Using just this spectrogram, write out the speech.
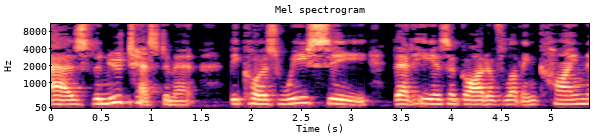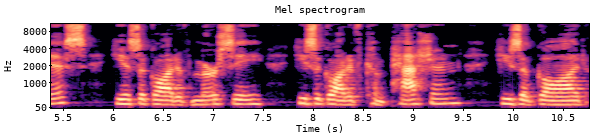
as the New Testament because we see that he is a God of loving kindness, he is a God of mercy, he's a God of compassion, he's a God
